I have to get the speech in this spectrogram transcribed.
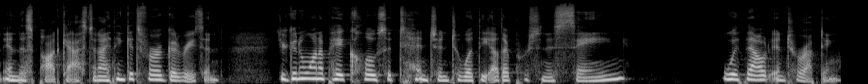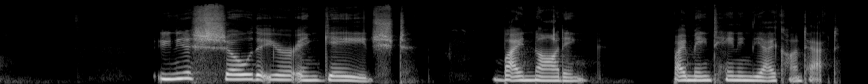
in this podcast, and I think it's for a good reason. You're going to want to pay close attention to what the other person is saying without interrupting. You need to show that you're engaged by nodding, by maintaining the eye contact,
